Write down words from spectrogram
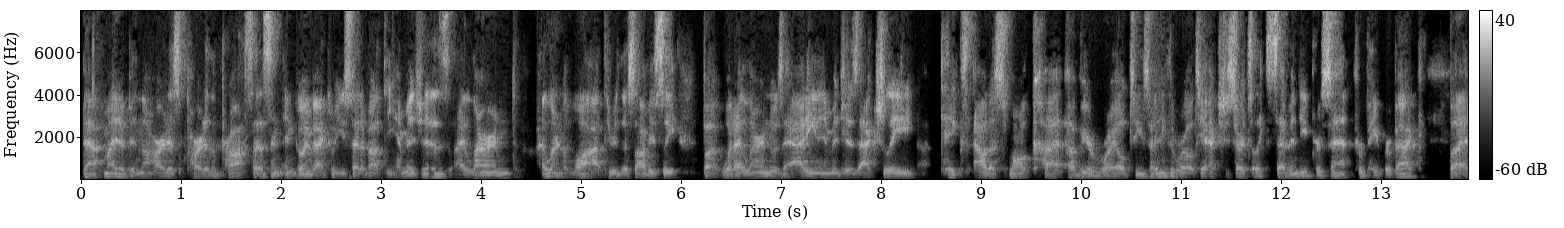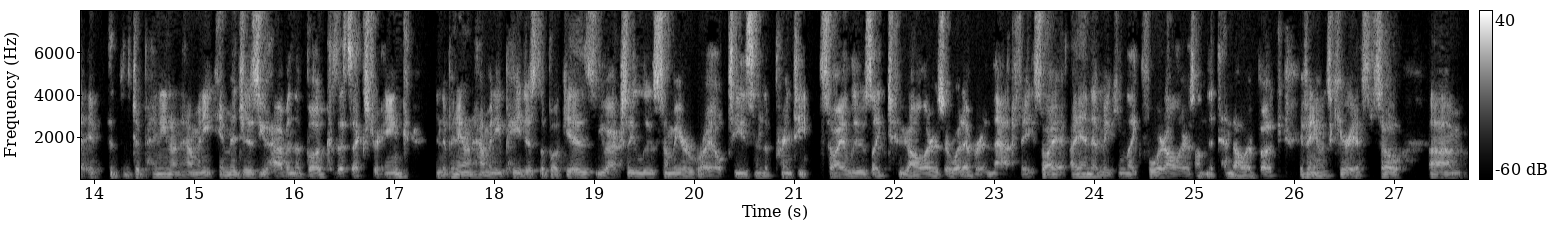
That might have been the hardest part of the process. And, and going back to what you said about the images, I learned I learned a lot through this, obviously. But what I learned was adding images actually takes out a small cut of your royalty. So I think the royalty actually starts at like seventy percent for paperback. But if, depending on how many images you have in the book, because that's extra ink, and depending on how many pages the book is, you actually lose some of your royalties in the printing. So I lose like two dollars or whatever in that phase. So I, I end up making like four dollars on the ten dollar book. If anyone's curious, so um,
